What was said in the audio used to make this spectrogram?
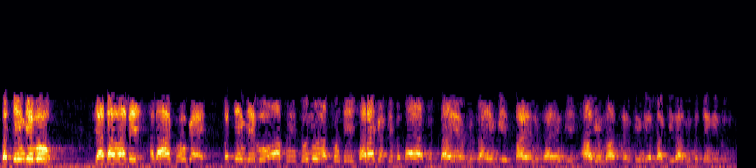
بچیں گے وہ۔ زیادہ والے ہلاک ہو گئے، بچیں گے وہ۔ آپ نے دونوں ہاتھوں سے اشارہ کر کے بتایا کہ دائیں لٹائیں گے بائیں لٹائیں گے، آگے مات پھینکیں گے، اللہ کی راہ میں بچیں گے وہ۔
